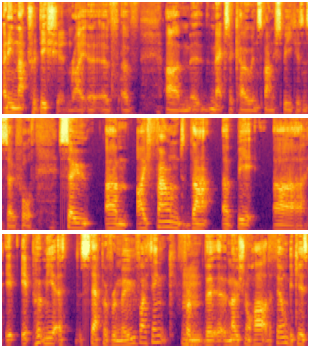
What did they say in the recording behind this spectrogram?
and in that tradition, right, of of um, Mexico and Spanish speakers and so forth. So um, I found that a bit. Uh, it, it put me at a step of remove, I think, from Mm. the emotional heart of the film because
